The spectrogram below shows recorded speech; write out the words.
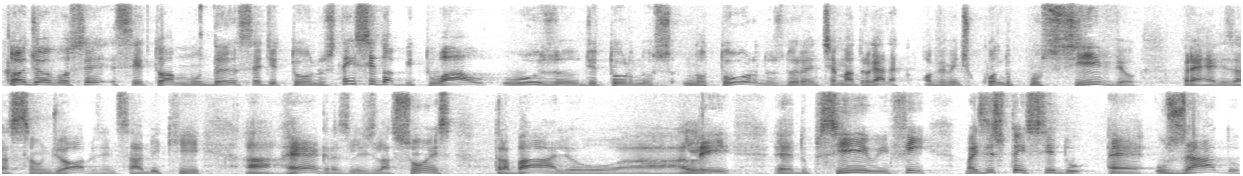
Cláudio, você citou a mudança de turnos. Tem sido habitual o uso de turnos noturnos durante a madrugada? Obviamente, quando possível, para a realização de obras. A gente sabe que há regras, legislações, trabalho, a, lei é, do PSIO, enfim. Mas isso tem sido é, usado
